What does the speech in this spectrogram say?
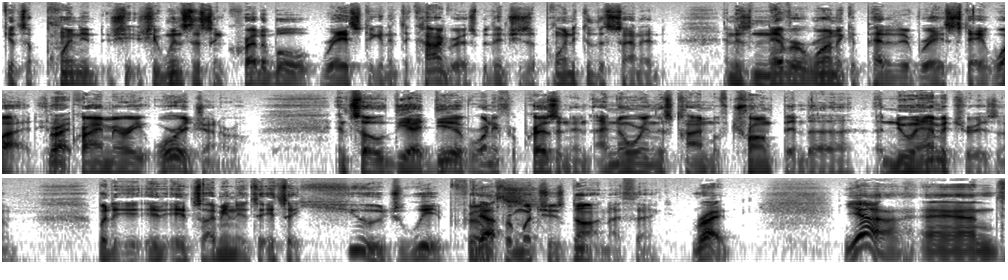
gets appointed. She, she wins this incredible race to get into Congress, but then she's appointed to the Senate and has never run a competitive race statewide, in Right. a primary or a general. And so the idea of running for president, I know we're in this time of Trump and uh, a new amateurism, but it, it, it's I mean it's it's a huge leap from, Yes. from what she's done. I think. Right. Yeah, and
